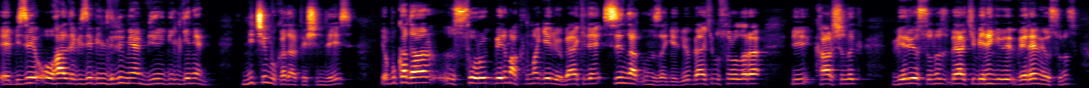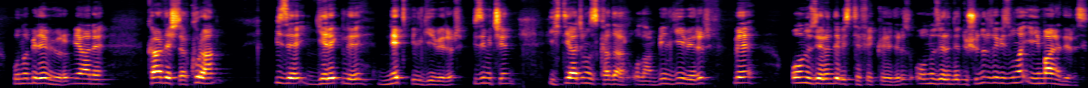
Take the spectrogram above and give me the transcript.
E, bize o halde bize bildirilmeyen bir bilginin niçin bu kadar peşindeyiz? Ya bu kadar e, soru benim aklıma geliyor. Belki de sizin de aklınıza geliyor. Belki bu sorulara bir karşılık veriyorsunuz. Belki benim gibi veremiyorsunuz. Bunu bilemiyorum. Yani kardeşler Kur'an bize gerekli net bilgi verir. Bizim için ihtiyacımız kadar olan bilgiyi verir ve onun üzerinde biz tefekkür ederiz. Onun üzerinde düşünürüz ve biz buna iman ederiz.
